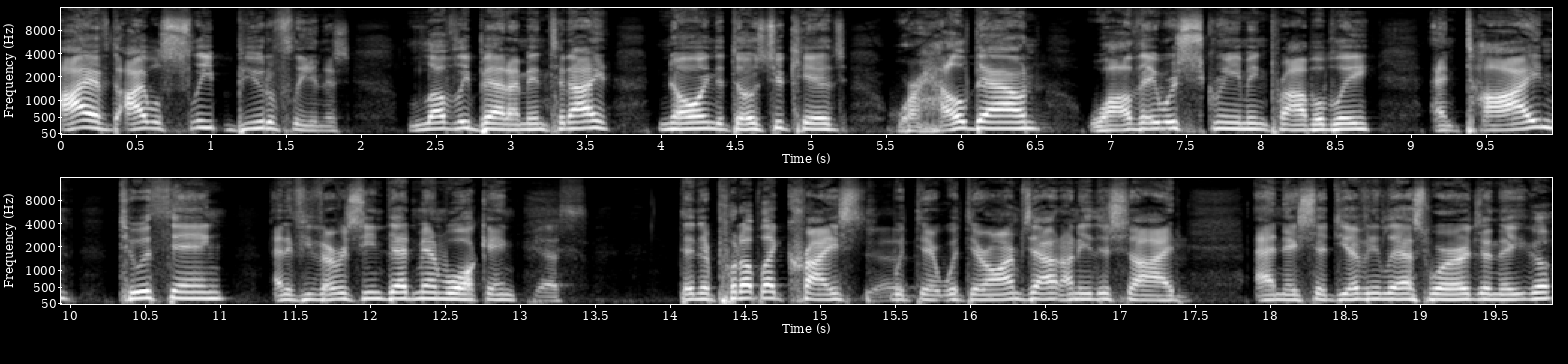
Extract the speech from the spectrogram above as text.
I have I will sleep beautifully in this lovely bed I'm in tonight, knowing that those two kids were held down while they were screaming, probably, and tied to a thing. And if you've ever seen Dead Man Walking, Yes. then they're put up like Christ with their with their arms out on either side. And they said, "Do you have any last words?" And they go,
